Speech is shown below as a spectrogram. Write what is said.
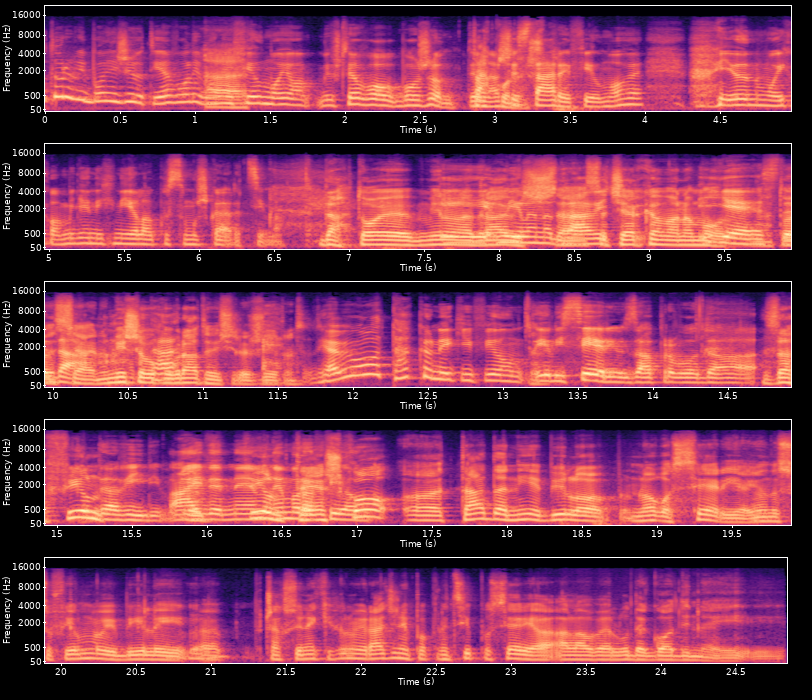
Pa dobro mi bolji život. Ja volim e, onaj film moj, što ja obožavam te naše nešto. stare filmove. Jedan od mojih omiljenih nije lako sa muškarcima. Da, to je Milana Dravić, Milana Dravić sa, sa čerkama na moru. Jeste, to je da. sjajno. Miša Vukobratović režira. Ja bih volao takav neki film da. ili seriju zapravo da, Za film, da vidim. Ajde, ne, film ne mora teško, film. Teško, tada nije bilo mnogo serija i onda su filmovi bili, mm. čak su i neki filmovi rađeni po principu serija, ala ove lude godine i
